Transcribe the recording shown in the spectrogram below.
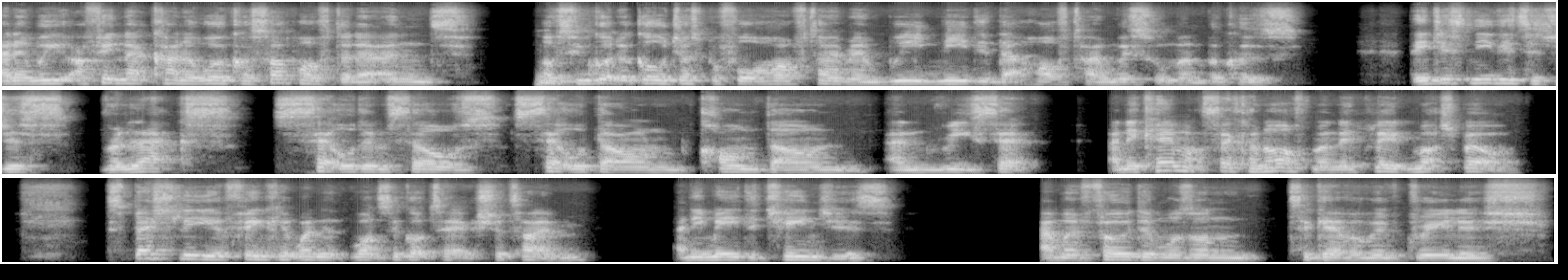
And then we, I think that kind of woke us up after that. And hmm. obviously we got the goal just before half time, and we needed that half time whistle, man, because they just needed to just relax, settle themselves, settle down, calm down, and reset. And they came out second half, man. They played much better, especially I think it when it, once it got to extra time, and he made the changes. And when Foden was on together with Grealish,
